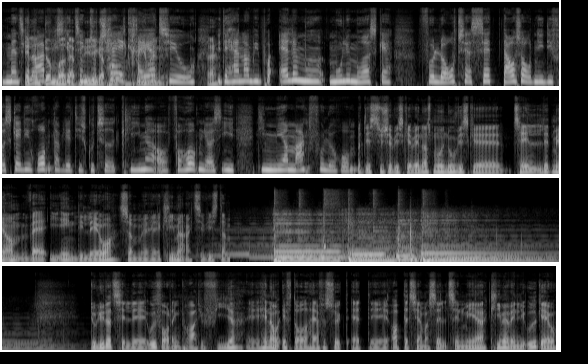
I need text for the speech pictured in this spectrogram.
man skal bare, vi skal tænke totalt kreative. Man, ja. Det handler om, at vi på alle mulige måder skal få lov til at sætte dagsordenen i de forskellige rum, der bliver diskuteret klima, og forhåbentlig også i de mere magtfulde rum. Og det synes jeg, vi skal vende os mod nu. Vi skal tale lidt mere om, hvad I egentlig laver som øh, klimaaktivister. Du lytter til øh, udfordringen på Radio 4. Øh, hen over efteråret har jeg forsøgt at øh, opdatere mig selv til en mere klimavenlig udgave,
